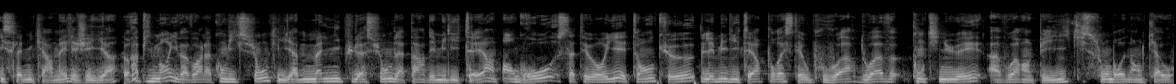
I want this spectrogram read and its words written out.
islamiques armés, les GIA. Rapidement, il va avoir la conviction qu'il y a manipulation de la part des militaires. En gros, sa théorie étant que les militaires, pour rester au pouvoir, doivent continuer à avoir un pays qui sombre dans le chaos.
